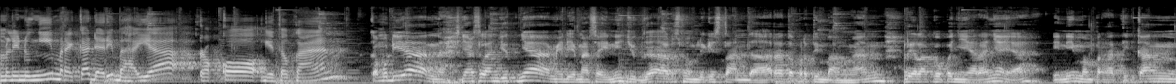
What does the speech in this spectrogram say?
melindungi mereka dari bahaya rokok gitu kan. Kemudian yang selanjutnya media masa ini juga harus memiliki standar atau pertimbangan perilaku penyiarannya ya. Ini memperhatikan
